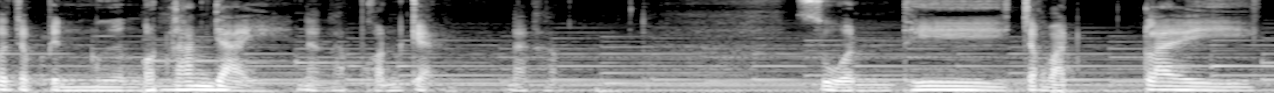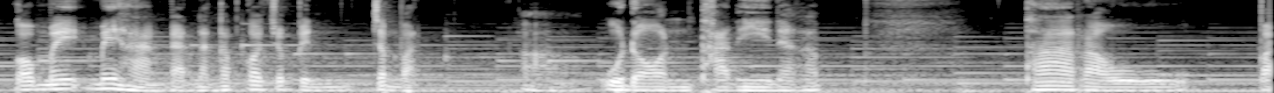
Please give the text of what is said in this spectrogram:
ก็จะเป็นเมืองค่อนข้างใหญ่นะครับขอนแก่นนะครับ ส่วนที่จังหวัดใกล้ก็ไม่ไม่ห่างกันนะครับ ก็จะเป็นจังหวัดอุดรธานีนะครับ ถ้าเราไป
